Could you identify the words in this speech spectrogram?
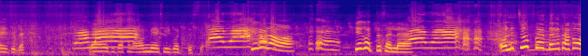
এই যে দেখেন, এই যে দেখেন, আমার মেয়ে কি করতেছে। কি করো? কি করতেছিলে উনি চুপ করে দেখে থাকো।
